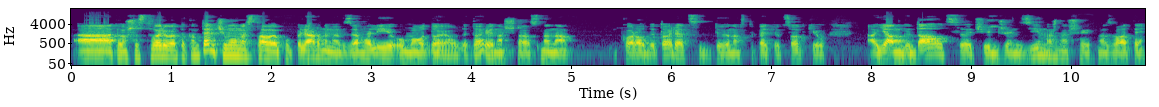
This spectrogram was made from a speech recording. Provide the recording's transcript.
А, Тому що створювати контент, чому ми стали популярними взагалі у молодої аудиторії? Наша основна кора аудиторія це 95% young adults, чи Gen Z, можна ще їх назвати.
